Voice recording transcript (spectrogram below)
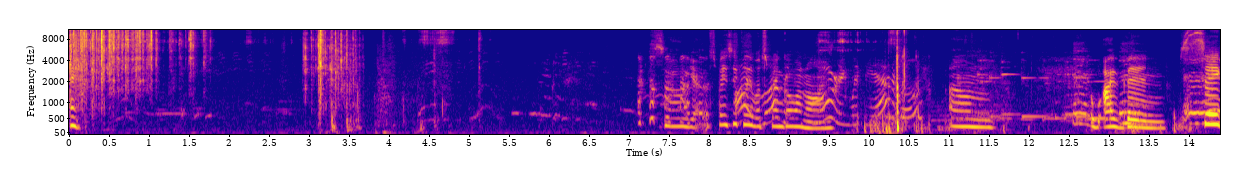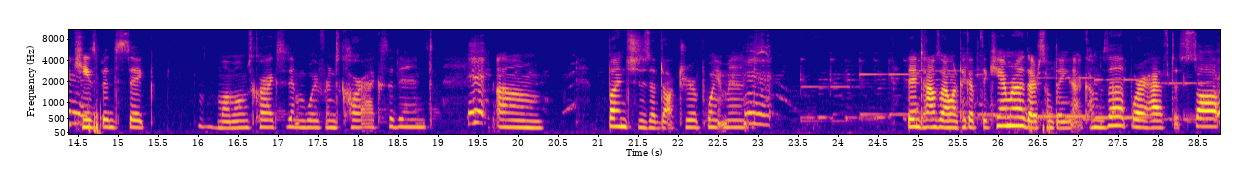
Hey. So yeah, that's basically what's been going on. Um, I've been sick. He's been sick. My mom's car accident. My boyfriend's car accident. Um, bunches of doctor appointments. Then times when I want to pick up the camera, there's something that comes up where I have to stop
